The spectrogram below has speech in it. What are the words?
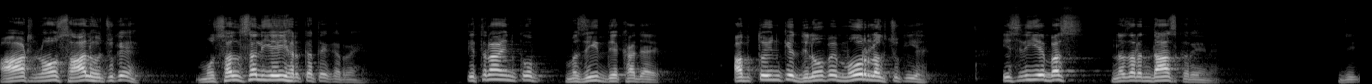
آٹھ نو سال ہو چکے ہیں، مسلسل یہی حرکتیں کر رہے ہیں۔ کتنا ان کو مزید دیکھا جائے۔ اب تو ان کے دلوں پہ مور لگ چکی ہے۔ اس لیے بس نظر انداز کریں انہیں۔ جی۔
